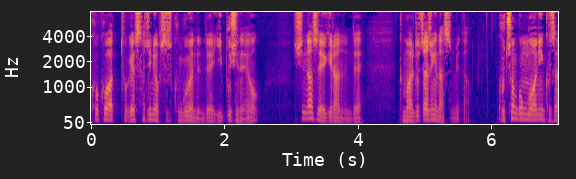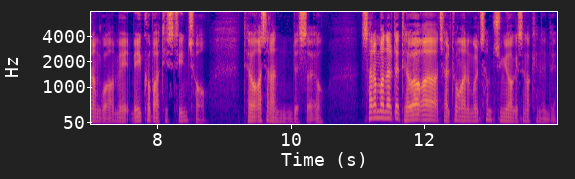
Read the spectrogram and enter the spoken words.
코코아톡에 사진이 없어서 궁금했는데 이쁘시네요. 신나서 얘기를 하는데 그 말도 짜증이 났습니다. 구청 공무원인 그 사람과 메, 메이크업 아티스트인 저 대화가 잘 안 됐어요. 사람 만날 때 대화가 잘 통하는 걸 참 중요하게 생각했는데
